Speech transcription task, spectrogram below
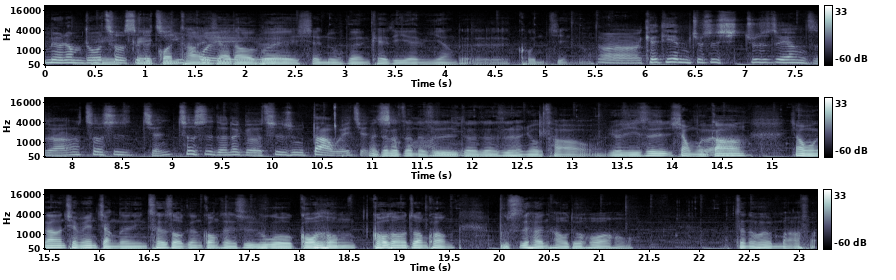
没有那么多测试的机会。可以观察一下，他会不会陷入跟 KTM 一样的困境哦？啊，KTM 就是就是这样子啊，测试减测试的那个次数大为减少，啊。那这个真的是，这个真的是很有差哦。尤其是像我们刚刚，啊、像我们刚刚前面讲的，你车手跟工程师如果沟通沟通的状况不是很好的话，哦，真的会很麻烦。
